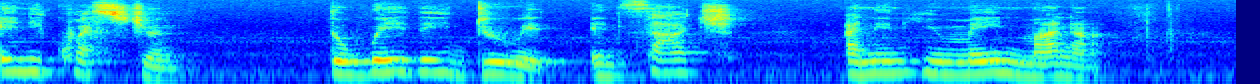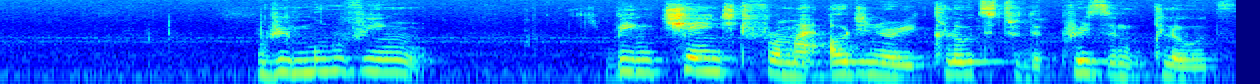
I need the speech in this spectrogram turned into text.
any question, the way they do it in such an inhumane manner, removing, being changed from my ordinary clothes to the prison clothes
